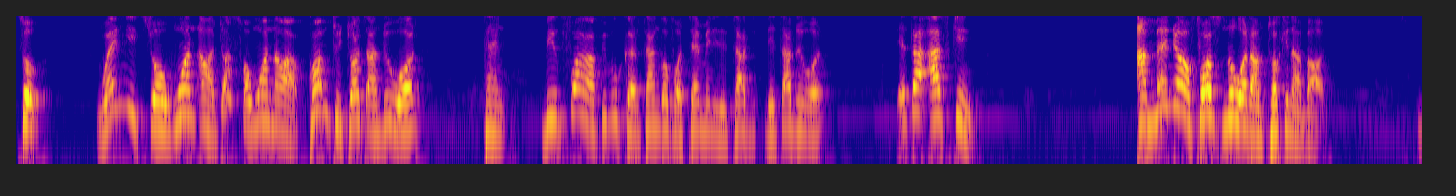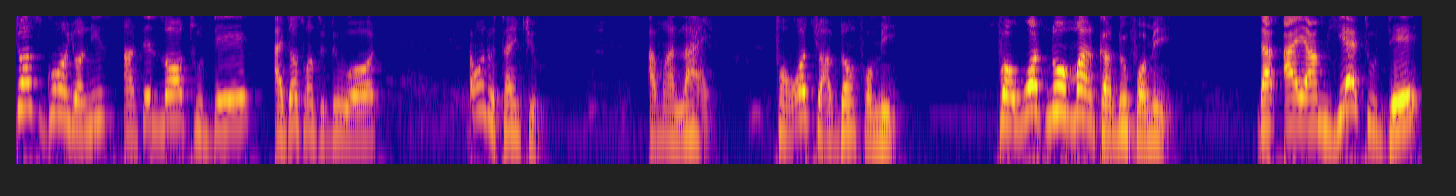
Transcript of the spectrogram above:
So when it's your one hour, just for one hour, come to church and do what? Thank. Before our people can thank God for 10 minutes, they start, they start doing what? They start asking. And many of us know what I'm talking about. Just go on your knees and say, Lord, today I just want to do what? I want to thank you. I'm alive for what you have done for me, for what no man can do for me. That I am here today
